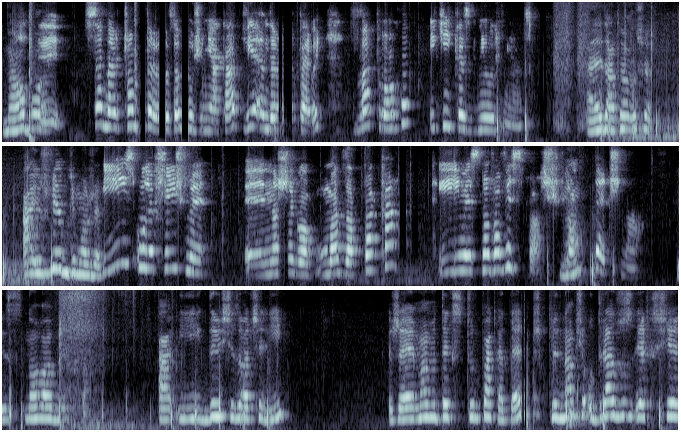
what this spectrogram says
No, bo... Y, Summer Chomper zdobył ziemniaka, dwie enderpery, dwa prochu i kilka zgniłych mięs. Ale da, to... że- A, już wiem, gdzie może. I ulepszyliśmy y, naszego Madzapaka i jest nowa wyspa, świąteczna. Jest nowa wyspa. A i gdybyście zobaczyli, że mamy teksturpaka też, który nam się od razu, jak się,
